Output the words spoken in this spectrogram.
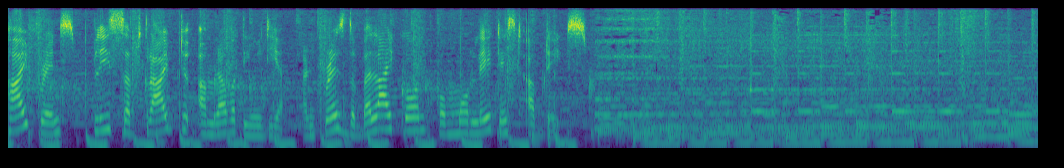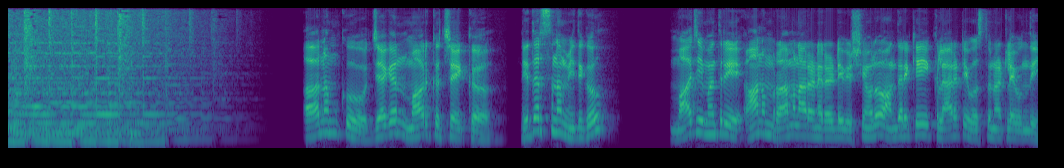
Hi friends please subscribe to Amaravati media and press the bell icon for more latest updates ఆనంకు జగన్ మార్క్ చెక్. నిదర్శనం ఇదిగో. మాజీ మంత్రి ఆనం రామనారాయణ రెడ్డి విషయంలో అందరికీ క్లారిటీ వస్తున్నట్లే ఉంది.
